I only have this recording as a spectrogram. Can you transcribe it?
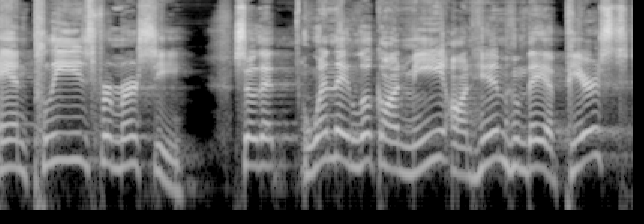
and pleas for mercy, so that when they look on me, on him whom they have pierced,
